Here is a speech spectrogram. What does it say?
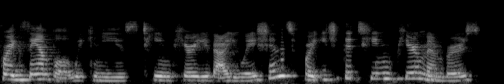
For example, we can use team peer evaluations for each of the team peer members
